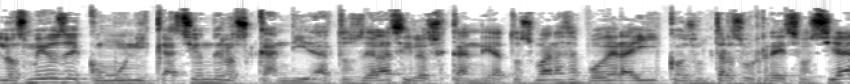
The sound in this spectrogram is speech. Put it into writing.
los medios de comunicación de los candidatos, de las y los candidatos. Van a poder ahí consultar sus redes sociales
